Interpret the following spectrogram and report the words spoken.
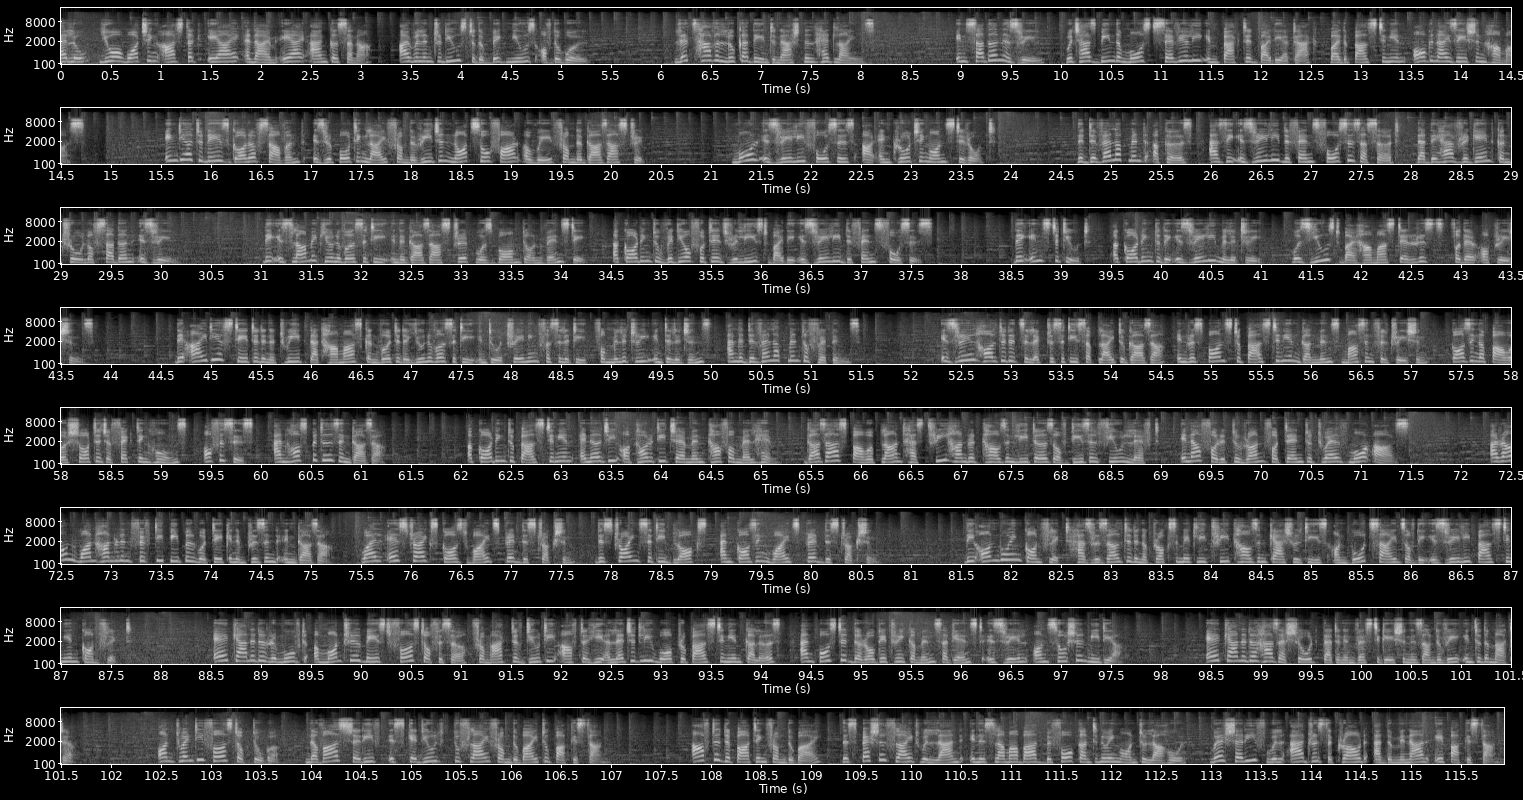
Hello, you are watching Aaj AI and I am AI anchor Sana. I will introduce to the big news of the world. Let's have a look at the international headlines. In southern Israel, which has been the most severely impacted by the attack by the Palestinian organization Hamas. India Today's Gaurav Sawant is reporting live from the region not so far away from the Gaza Strip. More Israeli forces are encroaching on Sderot. The development occurs as the Israeli Defense Forces assert that they have regained control of southern Israel. The Islamic University in the Gaza Strip was bombed on Wednesday, according to video footage released by the Israeli Defense Forces. The institute, according to the Israeli military, was used by Hamas terrorists for their operations. The IDF stated in a tweet that Hamas converted a university into a training facility for military intelligence and the development of weapons. Israel halted its electricity supply to Gaza in response to Palestinian gunmen's mass infiltration, causing a power shortage affecting homes, offices, and hospitals in Gaza. According to Palestinian Energy Authority Chairman Thafer Melhem, Gaza's power plant has 300,000 liters of diesel fuel left, enough for it to run for 10 to 12 more hours. Around 150 people were taken imprisoned in Gaza, while airstrikes caused widespread destruction, destroying city blocks and causing widespread destruction. The ongoing conflict has resulted in approximately 3,000 casualties on both sides of the Israeli Palestinian conflict. Air Canada removed a Montreal based first officer from active duty after he allegedly wore pro Palestinian colors and posted derogatory comments against Israel on social media. Air Canada has assured that an investigation is underway into the matter. On 21 October, Nawaz Sharif is scheduled to fly from Dubai to Pakistan. After departing from Dubai, the special flight will land in Islamabad before continuing on to Lahore, where Sharif will address the crowd at the Minar-e Pakistan.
